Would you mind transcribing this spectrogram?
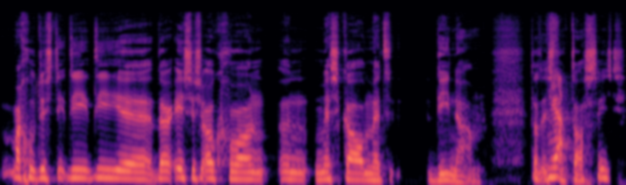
maar goed, dus die, die, die, daar is dus ook gewoon een mescal met die naam. Dat is Ja. fantastisch.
